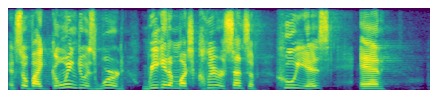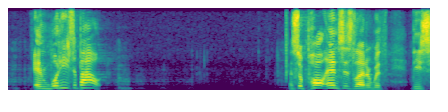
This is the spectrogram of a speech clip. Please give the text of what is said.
And so by going to His Word, we get a much clearer sense of who He is and, and what He's about. And so Paul ends his letter with these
